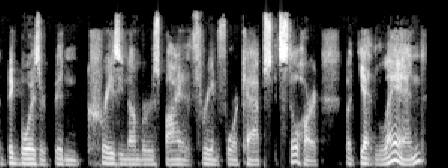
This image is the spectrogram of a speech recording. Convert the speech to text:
The big boys are bidding crazy numbers, buying at three and four caps. It's still hard. But yet, land,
